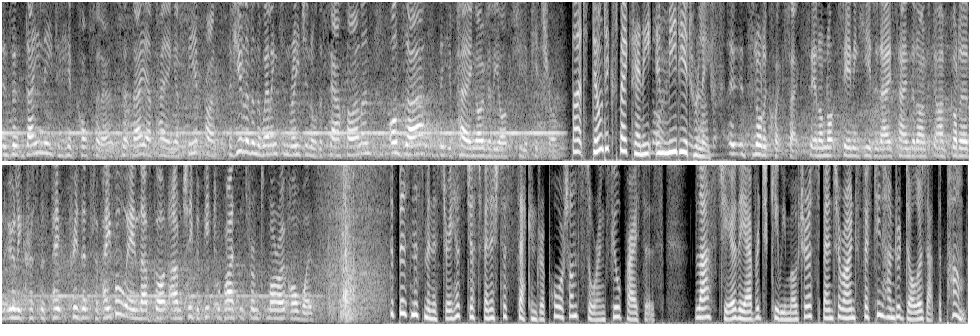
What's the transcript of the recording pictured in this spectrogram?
is that they need to have confidence that they are paying a fair price. If you live in the Wellington region or the South Island, odds are that you're paying over the odds for your petrol. But don't expect any immediate relief. It's not a quick fix, and I'm not standing here today saying that I've, I've got an early Christmas pe- present for people and they've got um, cheaper petrol prices from tomorrow onwards. The Business Ministry has just finished a second report on soaring fuel prices. Last year, the average Kiwi motorist spent around $1,500 at the pump.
